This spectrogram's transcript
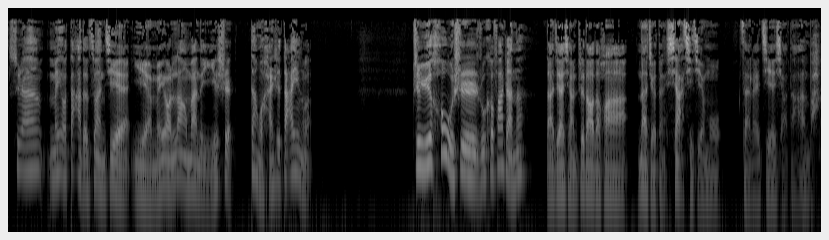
虽然没有大的钻戒，也没有浪漫的仪式，但我还是答应了。至于后事如何发展呢？大家想知道的话，那就等下期节目再来揭晓答案吧。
